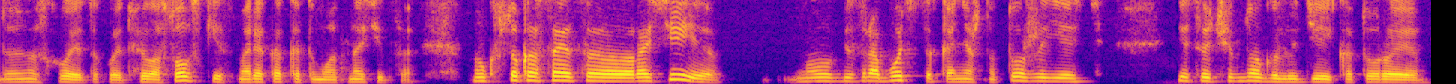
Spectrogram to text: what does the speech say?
такой, такой философский, смотря как к этому относиться. Ну, что касается России, ну, безработица, конечно, тоже есть. Есть очень много людей, которые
